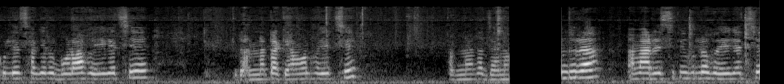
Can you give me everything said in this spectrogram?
কুলে শাকের বড়া হয়ে গেছে। রান্নাটা কেমন হয়েছে? আপনারা জানা বন্ধুরা, আমার রেসিপিগুলো হয়ে গেছে।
